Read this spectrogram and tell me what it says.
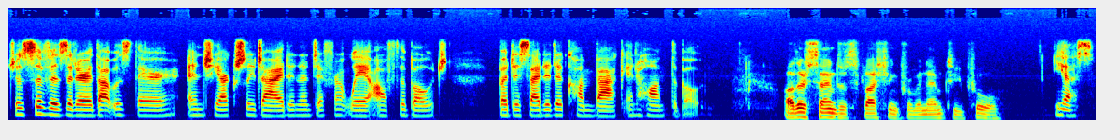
Just a visitor that was there, and she actually died in a different way off the boat, but decided to come back and haunt the boat. Are there sounds of splashing from an empty pool? Yes.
